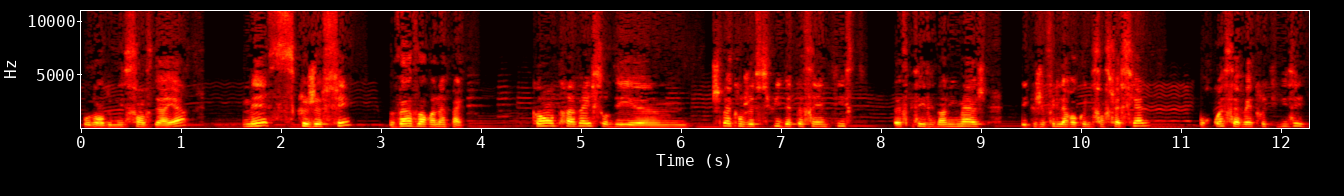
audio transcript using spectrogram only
pour leur donner sens derrière. Mais ce que je fais va avoir un impact. Quand on travaille sur des, euh, je sais pas, quand je suis data scientist euh, spécialisé dans l'image et que je fais de la reconnaissance faciale, pourquoi ça va être utilisé?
